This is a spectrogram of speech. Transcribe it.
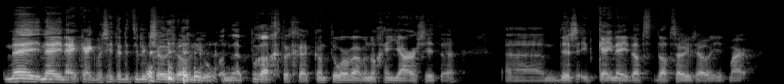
Nee, nee, nee. Kijk, we zitten natuurlijk sowieso nu op een uh, prachtig kantoor waar we nog geen jaar zitten. Um, dus ik, nee, dat, dat sowieso niet. Maar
